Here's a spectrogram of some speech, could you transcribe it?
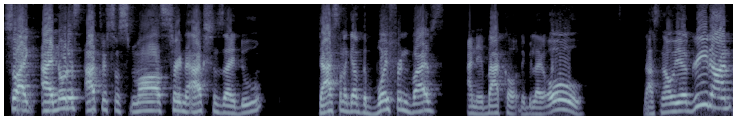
So I I noticed after some small certain actions I do, that's when I get the boyfriend vibes, and they back out. They be like, "Oh, that's not what we agreed on."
